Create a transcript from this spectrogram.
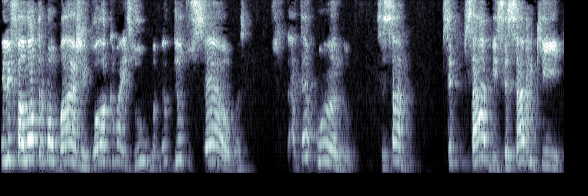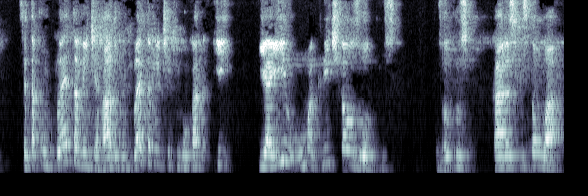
Ele falou outra bobagem, coloca mais uma. Meu Deus do céu, mas até quando? Você sabe, você sabe, você sabe que você está completamente errado, completamente equivocado. E, e aí, uma crítica aos outros, os outros caras que estão lá.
